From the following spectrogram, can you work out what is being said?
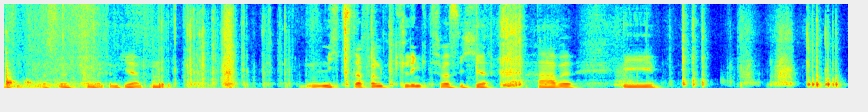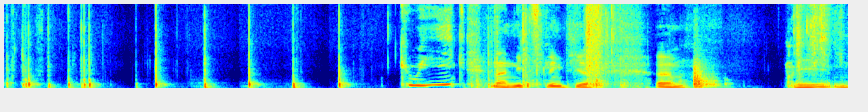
Was kann man denn hier? Hm. Nichts davon klingt, was ich hier habe, wie. Quiek. Nein, nichts klingt hier. Ähm, wie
